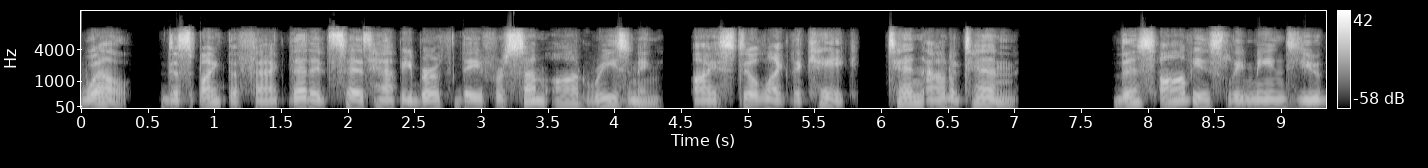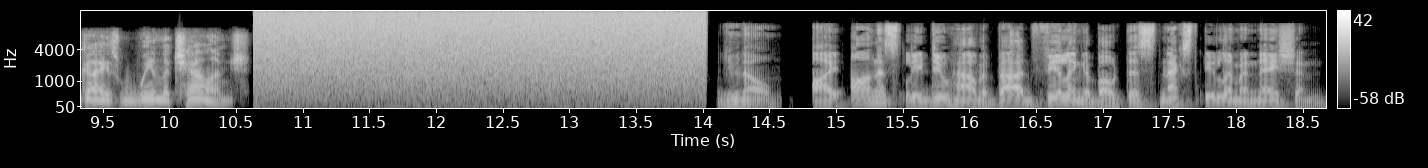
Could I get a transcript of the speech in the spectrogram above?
Well, despite the fact that it says happy birthday for some odd reasoning, I still like the cake, 10 out of 10. This obviously means you guys win the challenge. You know, I honestly do have a bad feeling about this next elimination.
